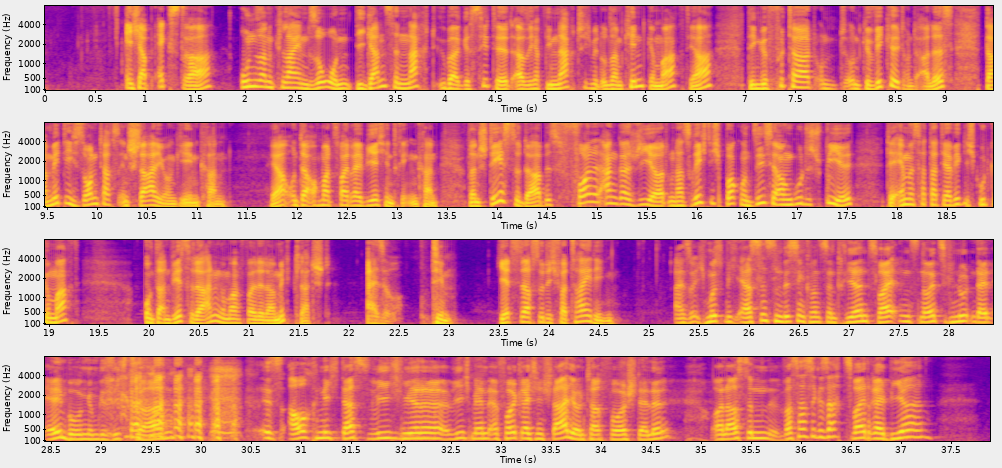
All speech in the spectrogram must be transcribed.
Ich habe extra unseren kleinen Sohn die ganze Nacht über gesittet, also ich habe die Nachtschicht mit unserem Kind gemacht, ja, den gefüttert und und gewickelt und alles, damit ich sonntags ins Stadion gehen kann. ja, und da auch mal zwei, drei Bierchen trinken kann. Dann stehst du da, bist voll engagiert und hast richtig Bock und siehst ja auch ein gutes Spiel. Der MS hat das ja wirklich gut gemacht. Und dann wirst du da angemacht, weil der da mitklatscht. Also, Tim, jetzt darfst du dich verteidigen. Also ich muss mich erstens ein bisschen konzentrieren, zweitens 90 Minuten deinen Ellenbogen im Gesicht zu haben, ist auch nicht das, wie ich mir, wie ich mir einen erfolgreichen Stadiontag vorstelle. Und aus dem, was hast du gesagt, zwei, drei Bier,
